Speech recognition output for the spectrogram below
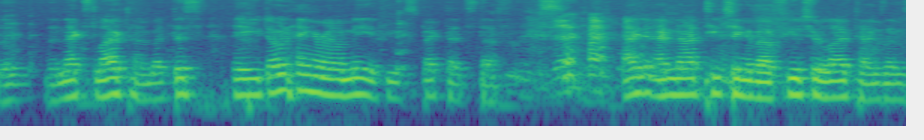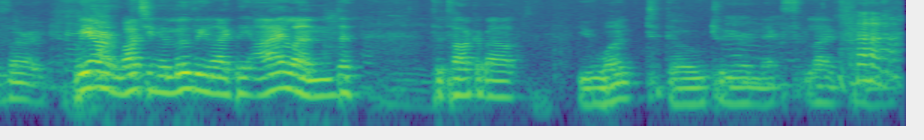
the, the next lifetime, but this Hey, you don't hang around me if you expect that stuff. I, I'm not teaching about future lifetimes, I'm sorry. We aren't watching a movie like The Island to talk about you want to go to your next lifetime.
